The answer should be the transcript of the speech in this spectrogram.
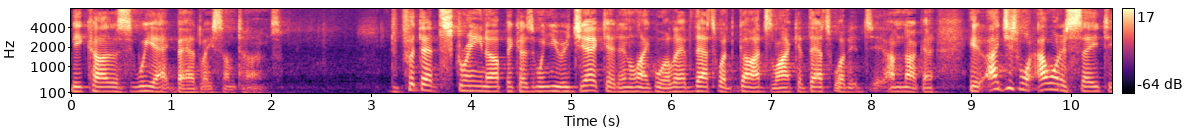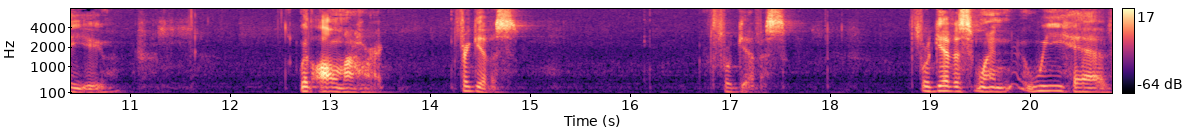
because we act badly sometimes. To put that screen up because when you reject it and like, well, if that's what God's like, if that's what it's, I'm not going to. I just want. I want to say to you, with all my heart, forgive us. Forgive us. Forgive us when we have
